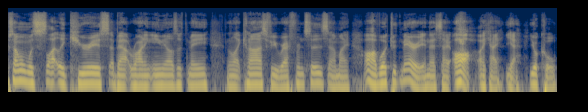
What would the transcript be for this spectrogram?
someone was slightly curious about writing emails with me, and they're like, "Can I ask for your references?" And I'm like, "Oh, I've worked with Mary," and they say, "Oh, okay, yeah, you're cool,"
